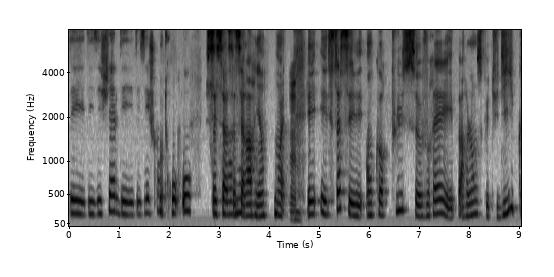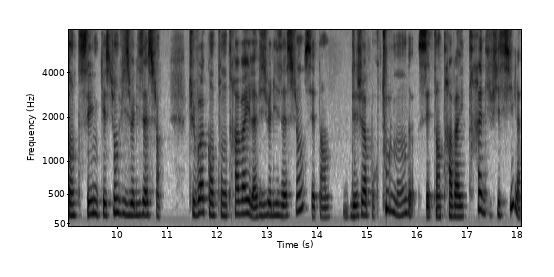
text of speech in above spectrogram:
des, des échelles, des, des échelons trop hauts. C'est ça, sert à ça rien. sert à rien. Ouais. Mm. Et, et ça, c'est encore plus vrai et parlant ce que tu dis quand c'est une question de visualisation. Tu vois, quand on travaille la visualisation, c'est un déjà pour tout le monde, c'est un travail très difficile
